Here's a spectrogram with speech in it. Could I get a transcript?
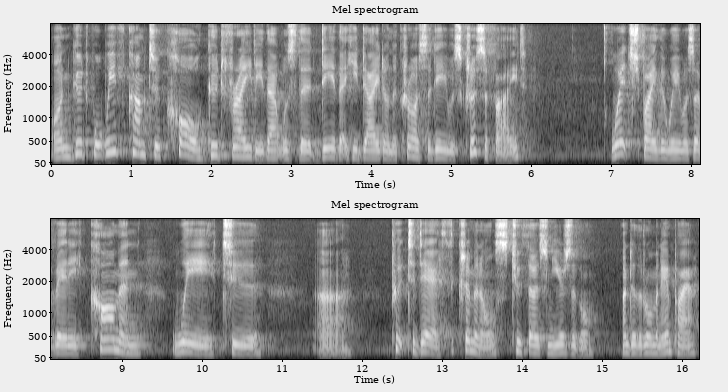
on Good, what we've come to call Good Friday, that was the day that he died on the cross, the day he was crucified, which, by the way, was a very common way to uh, put to death criminals 2,000 years ago under the Roman Empire.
